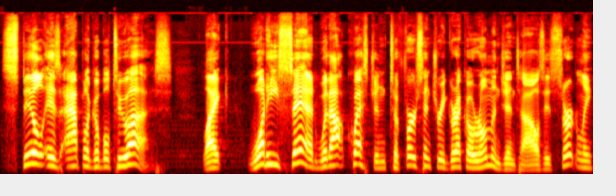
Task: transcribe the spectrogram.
still is applicable to us. Like what he said, without question, to first century Greco Roman Gentiles is certainly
